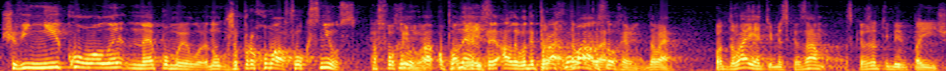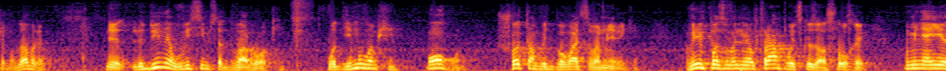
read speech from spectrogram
що він ніколи не помилує. Ну вже порахував Fox News. Послухай ну, мене. опоненти, але вони Давай, порахували. Давай, послухай мене, давай. От давай я тобі сказам, скажу тобі по-іншому, добре? Людина в 82 роки. От йому взагалі, ого, що там відбувається в Америці? Він позвонив Трампу і сказав, слухай, у мене є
